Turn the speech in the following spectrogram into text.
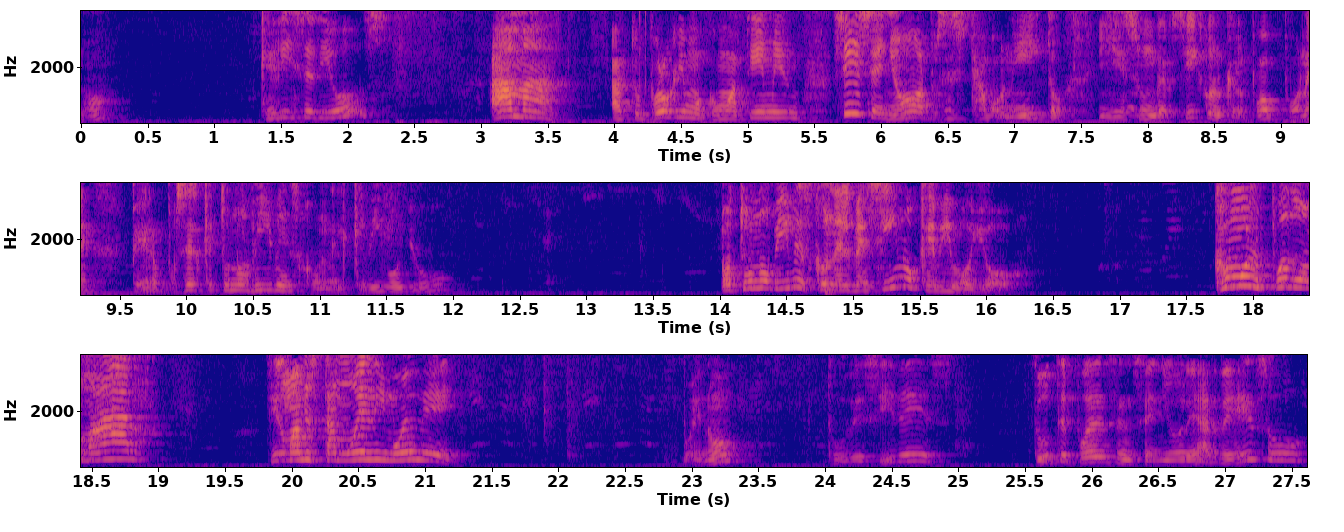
¿No? ¿Qué dice Dios? Ama a tu prójimo como a ti mismo. Sí, Señor, pues eso está bonito y es un versículo que lo puedo poner, pero pues es que tú no vives con el que vivo yo. O tú no vives con el vecino que vivo yo. ¿Cómo lo puedo amar? Si no mames, está muele y muele. Bueno, tú decides. Tú te puedes enseñorear de eso.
